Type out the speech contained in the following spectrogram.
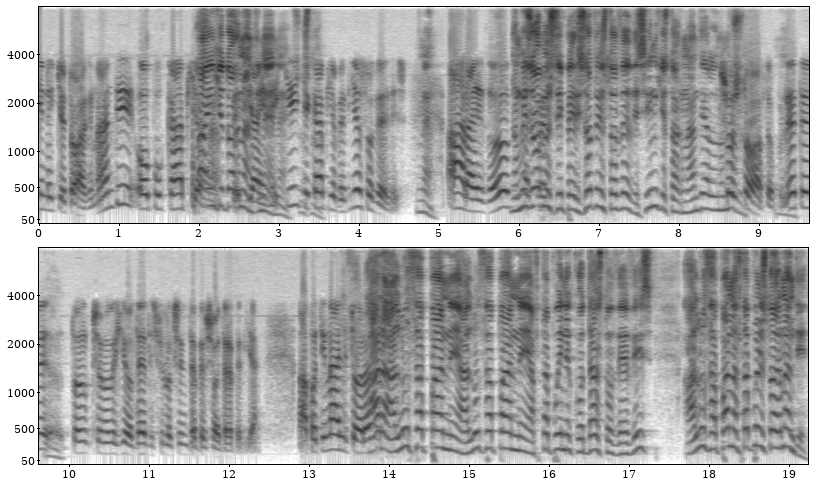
είναι και το Αγνάντι, όπου κάποια Α, είναι και το παιδιά Αγνάντι, ναι, είναι ναι, εκεί και σωστό. κάποια παιδιά στο Δέδης. Ναι. Άρα εδώ... Νομίζω θα- όμως οι περισσότεροι είναι στο Δέδης. Είναι και στο Αγνάντι, αλλά νομίζω. Σωστό αυτό που λέτε, το ξενοδοχείο Δέδης φιλοξενεί τα περισσότερα παιδιά. Από την άλλη τώρα... Άρα αλλού θα, πάνε, αλλού θα πάνε αυτά που είναι κοντά στο Δέδης, αλλού θα πάνε αυτά που είναι στο Αγνάντι.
